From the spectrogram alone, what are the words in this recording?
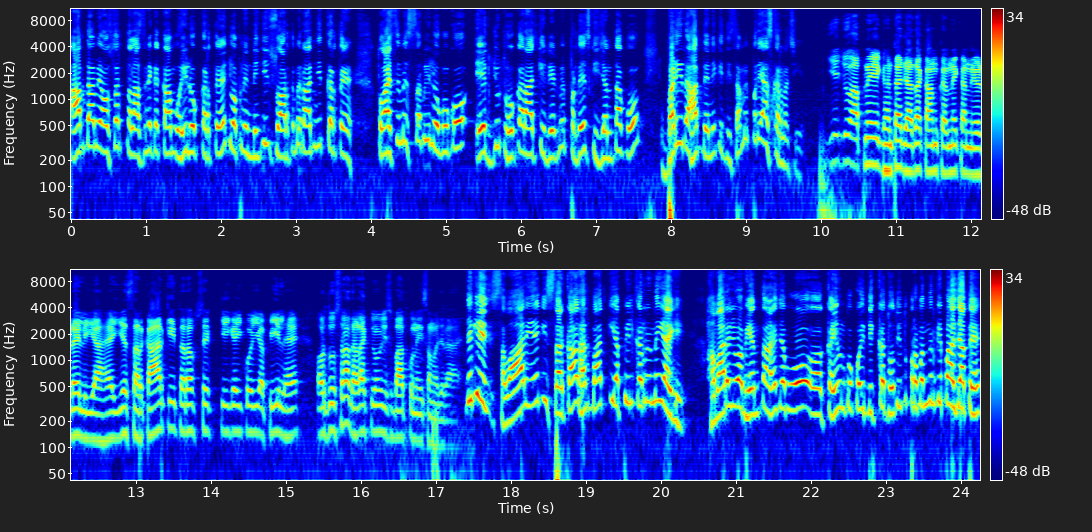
आपदा में अवसर तलाशने का काम वही लोग करते हैं जो अपने निजी स्वार्थ में राजनीति करते हैं। तो ऐसे में सभी लोगों को एकजुट होकर आज की डेट में प्रदेश की जनता को बड़ी राहत देने की दिशा में प्रयास करना चाहिए। ये जो आपने एक घंटा ज़्यादा काम करने का निर्णय लिया है ये सरकार की तरफ़ से की गई कोई अपील है? और दूसरा धड़ा क्यों इस बात को नहीं समझ रहा है? देखिए सवाल ये कि सरकार हर बात की अपील करने नहीं आएगी। हमारे जो अभियंता हैं जब वो कहीं उनको कोई दिक्कत होती तो प्रबंधन के पास जाते हैं।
